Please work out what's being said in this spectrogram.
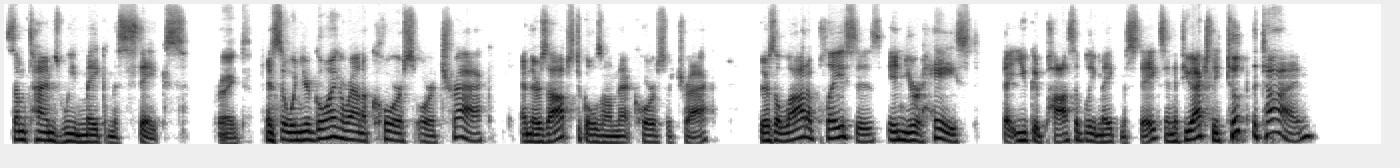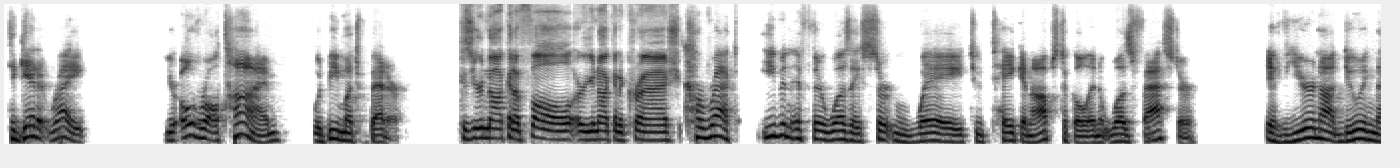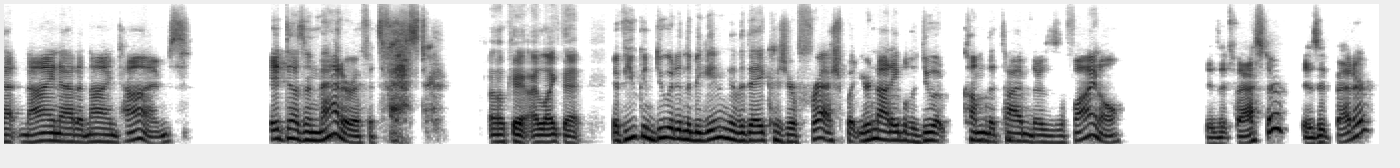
sometimes we make mistakes. Right. And so when you're going around a course or a track and there's obstacles on that course or track, there's a lot of places in your haste that you could possibly make mistakes. And if you actually took the time to get it right, your overall time would be much better. Because you're not going to fall or you're not going to crash. Correct. Even if there was a certain way to take an obstacle and it was faster, if you're not doing that nine out of nine times, it doesn't matter if it's faster. Okay, I like that if you can do it in the beginning of the day because you're fresh, but you're not able to do it come the time there's the final, is it faster? Is it better?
